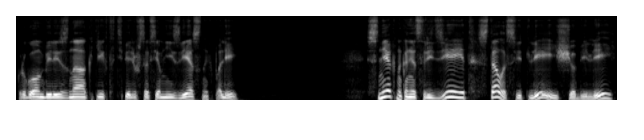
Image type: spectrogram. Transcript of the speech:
кругом белизна каких-то теперь уж совсем неизвестных полей. Снег, наконец, редеет, стало светлее, еще белей,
